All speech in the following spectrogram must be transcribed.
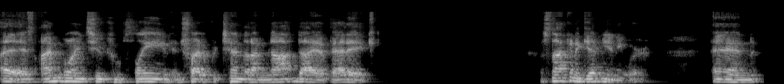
If I'm going to complain and try to pretend that I'm not diabetic, it's not going to get me anywhere. And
